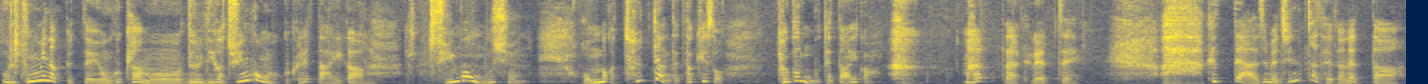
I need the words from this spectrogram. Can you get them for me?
우리 국민학교 때 연극하면 늘 네가 주인공 먹고 그랬다 아이가. 주인공은 무슨 엄마가 절대 안 됐다 해서 결국은 못했다 아이가. 맞다 그랬지. 아 그때 아줌마 진짜 대단했다.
